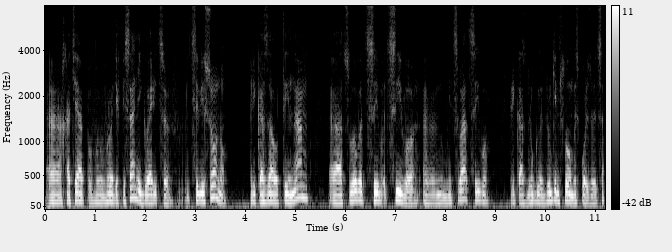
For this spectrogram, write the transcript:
Хотя в, вроде в Писании говорится «цивисону», «приказал ты нам» от слова «циво», циво, ну, «мецва», «циво», приказ друг, другим словом используется.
